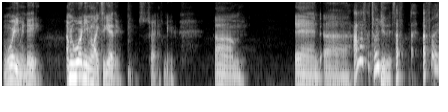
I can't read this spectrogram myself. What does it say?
and we weren't even dating. I mean, we weren't even like together. Sorry. Um, and uh, I don't know if I told you this. I, I, I,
